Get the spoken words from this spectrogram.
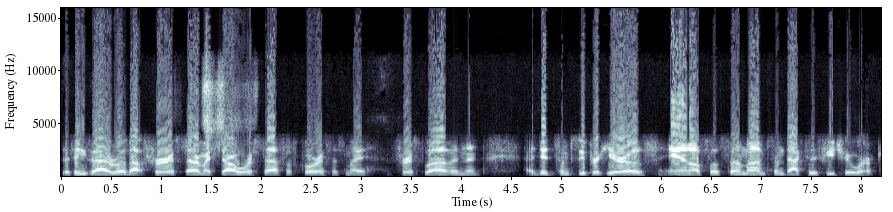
the things that I wrote out first are my Star Wars stuff, of course. That's my first love, and then I did some superheroes and also some um, some Back to the Future work.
